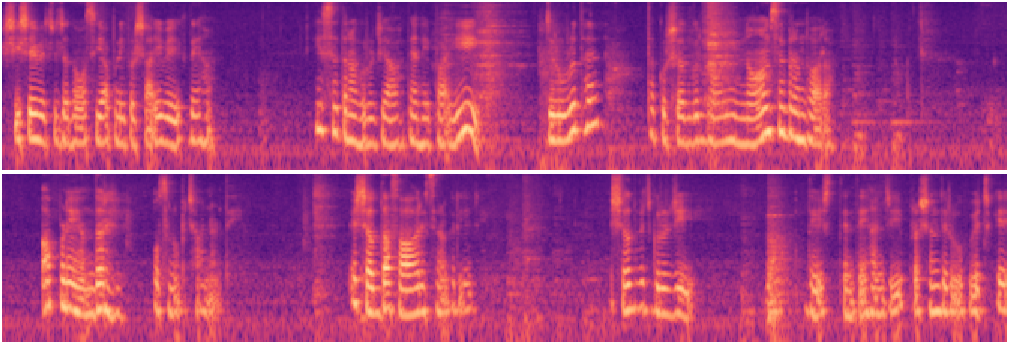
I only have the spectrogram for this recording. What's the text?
ਸ਼ੀਸ਼ੇ ਵਿੱਚ ਜਦੋਂ ਅਸੀਂ ਆਪਣੀ ਪਰਛਾਈ ਵੇਖਦੇ ਹਾਂ, ਇਸੇ ਤਰ੍ਹਾਂ ਗੁਰੂ ਜੀ ਆਖਦੇ ਨੇ, ਭਾਈ, ਜ਼ਰੂਰਤ ਹੈ ਤਾਂ ਗੁਰਸ਼ਬਦ ਗੁਰਬਾਣੀ ਨਾਮ ਸਿਮਰਨ ਦੁਆਰਾ ਆਪਣੇ ਅੰਦਰ ਹੀ ਉਸ ਨੂੰ ਪਛਾਣਨ ਦੇ। ਇਹ ਸ਼ਬਦ ਦਾ ਸਾਰ ਇਸ ਤਰ੍ਹਾਂ ਕਰੀਏ ਜੀ। ਸ਼ਬਦ ਵਿੱਚ ਗੁਰੂ ਜੀ ਉਪਦੇਸ਼ ਦਿੰਦੇ ਹਨ ਜੀ, ਪ੍ਰਸ਼ਨ ਦੇ ਰੂਪ ਵਿੱਚ ਕਿ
